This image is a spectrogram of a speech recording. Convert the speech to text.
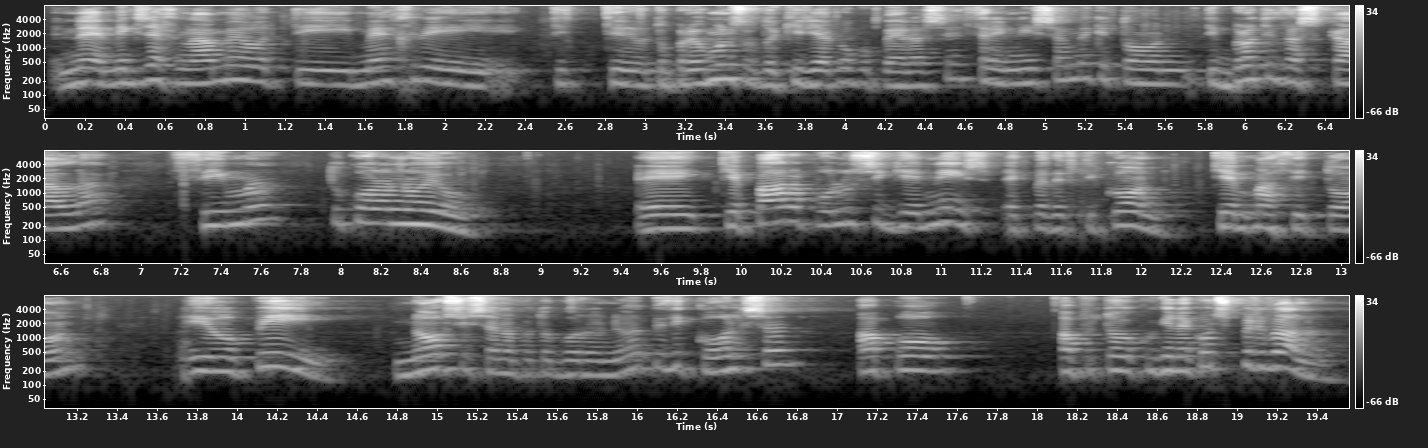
Ναι, μην ξεχνάμε ότι μέχρι το προηγούμενο Σαββατοκύριακο που πέρασε θρυνήσαμε και τον, την πρώτη δασκάλα θύμα του κορονοϊού. Ε, και πάρα πολλούς συγγενείς εκπαιδευτικών και μαθητών οι οποίοι νόσησαν από τον κορονοϊό επειδή κόλλησαν από, από το οικογενειακό τους περιβάλλον.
